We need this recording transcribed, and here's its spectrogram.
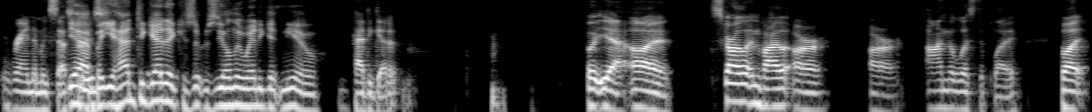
random accessories. Yeah, but you had to get it because it was the only way to get Mew. had to get it. But yeah, uh Scarlet and Violet are are on the list to play. But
